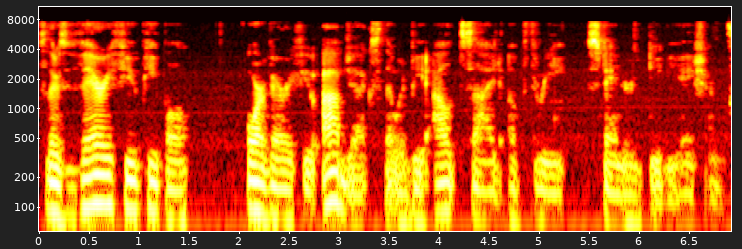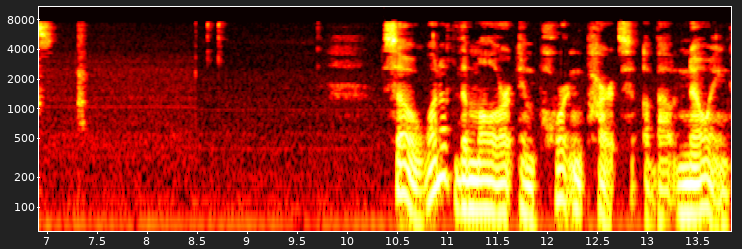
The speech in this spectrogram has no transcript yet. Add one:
So there's very few people or very few objects that would be outside of three standard deviations. So one of the more important parts about knowing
